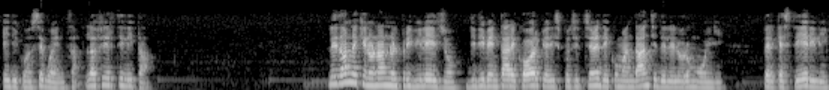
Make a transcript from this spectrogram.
e di conseguenza la fertilità. Le donne che non hanno il privilegio di diventare corpi a disposizione dei comandanti e delle loro mogli, perché sterili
